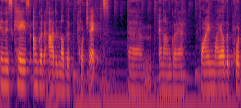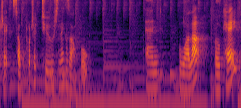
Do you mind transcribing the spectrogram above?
In this case, I'm going to add another project um, and I'm going to find my other project, sub-project 2 as an example. And voila, okay,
